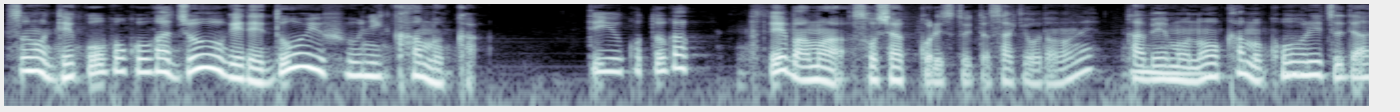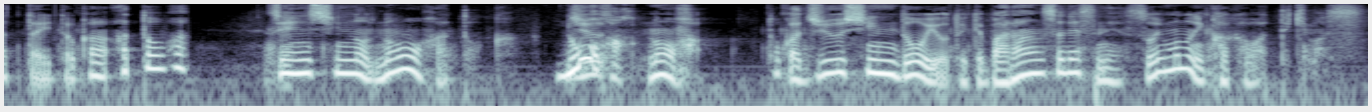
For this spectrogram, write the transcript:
その凸凹が上下でどういう風に噛むかっていうことが、例えばまあ、咀嚼効率といった先ほどのね、食べ物を噛む効率であったりとか、あとは、全身の脳波とか。脳波？脳波とか重心動揺といってバランスですね。そういうものに関わってきます。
